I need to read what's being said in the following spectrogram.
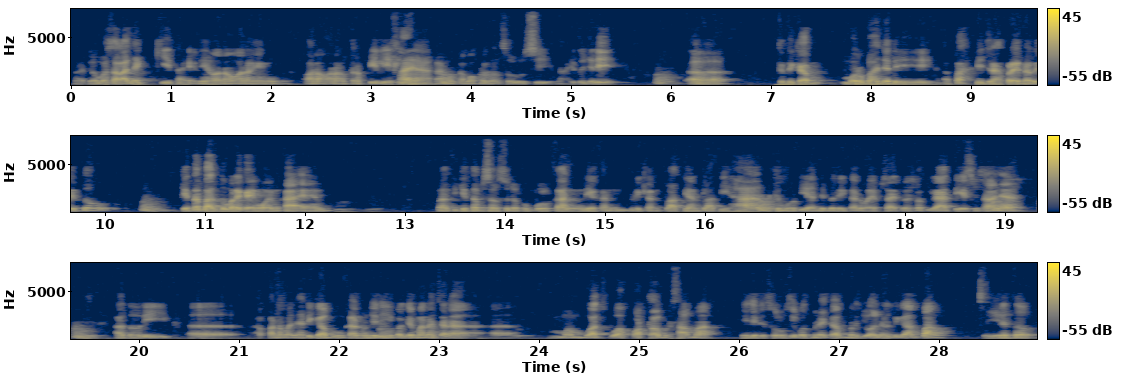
Nah, cuma masalahnya kita ini orang-orang yang orang-orang terpilih lah ya kan kamu dengan solusi. Nah, itu jadi eh, ketika merubah jadi apa hijrah trainer itu kita bantu mereka yang UMKM. Nanti kita misalnya sudah kumpulkan, dia akan berikan pelatihan-pelatihan, kemudian diberikan website website gratis misalnya, atau di eh, apa namanya digabungkan menjadi bagaimana cara eh, membuat sebuah portal bersama yang jadi solusi buat mereka berjualnya lebih gampang, gitu.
